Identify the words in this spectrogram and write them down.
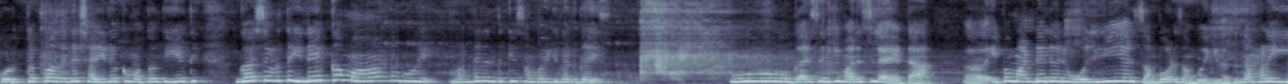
കൊടുത്തപ്പോൾ അതിന്റെ ശരീരമൊക്കെ മൊത്തം തീയത്തി. ഗൈസ് ഇവിടുത്തെ ഇലയൊക്കെ മാഞ്ഞു പോയി. മണ്ടൻ എന്തൊക്കെയോ സംഭവിക്കുന്നുണ്ട് ഗൈസ് ഓ ഗൈസ് എനിക്ക് മനസ്സിലായേട്ടാ ഇപ്പം മണ്ടയിൽ ഒരു വലിയൊരു സംഭവമാണ് സംഭവിക്കുന്നത് നമ്മൾ ഈ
